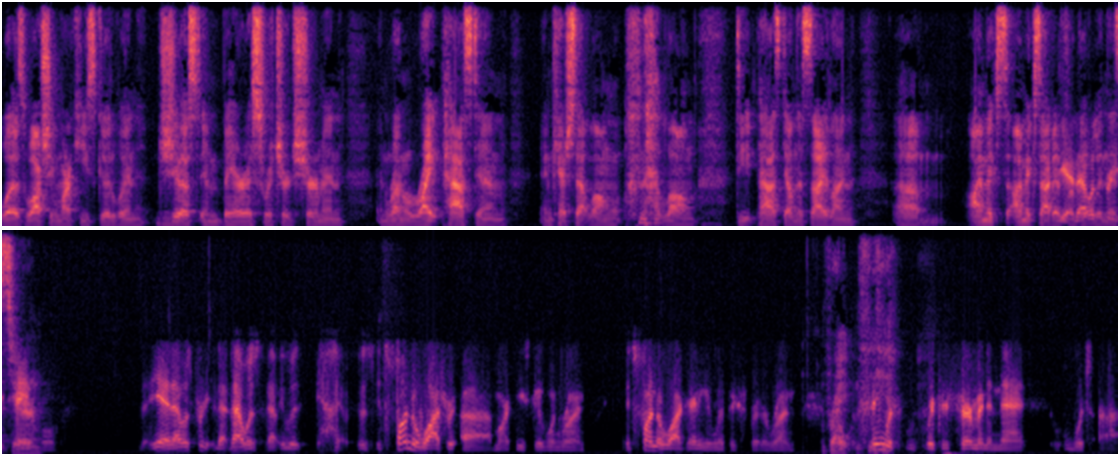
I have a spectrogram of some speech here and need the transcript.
was watching Marquise Goodwin just embarrass Richard Sherman and run right past him and catch that long, that long, deep pass down the sideline. Um, I'm ex- I'm excited yeah, for Goodwin this year yeah, that was pretty. That, that was that. It was, it was. It's fun to watch uh, Marquise Goodwin run. It's fun to watch any Olympic sprinter run. Right. the thing with Richard Sherman in that, which uh,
